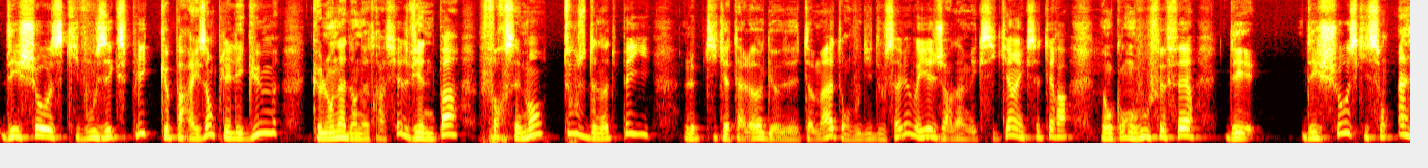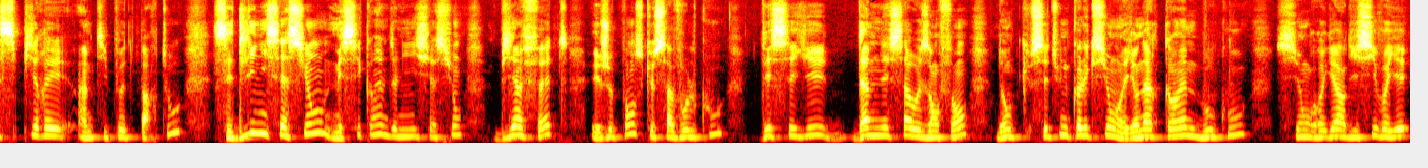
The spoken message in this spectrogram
des choses qui vous expliquent que par exemple les légumes que l'on a dans notre assiette viennent pas forcément tous de notre pays. Le petit catalogue des tomates, on vous dit d'où ça vient, vous voyez, jardin mexicain, etc. Donc on vous fait faire des des choses qui sont inspirées un petit peu de partout. C'est de l'initiation, mais c'est quand même de l'initiation bien faite. Et je pense que ça vaut le coup d'essayer d'amener ça aux enfants. Donc c'est une collection. hein. Il y en a quand même beaucoup. Si on regarde ici, vous voyez,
